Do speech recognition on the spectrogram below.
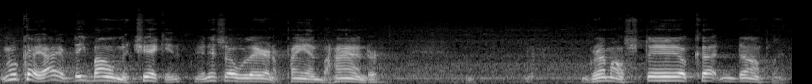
Okay, I have deboned the chicken, and it's over there in a pan behind her. Grandma's still cutting dumplings.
